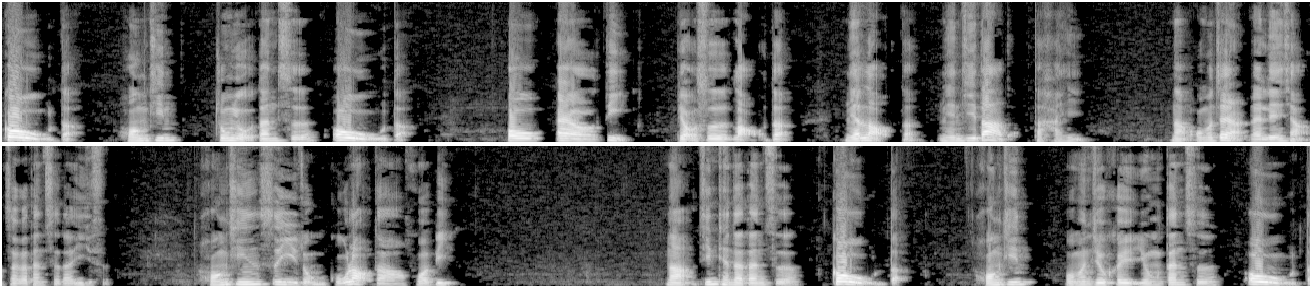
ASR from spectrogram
gold，黄金中有单词 old，o l d，表示老的、年老的、年纪大的的含义。那我们这样来联想这个单词的意思：黄金是一种古老的货币。那今天的单词 gold 黄金，我们就可以用单词 old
